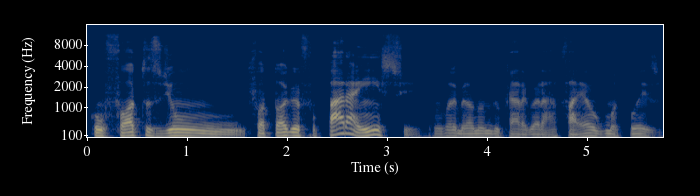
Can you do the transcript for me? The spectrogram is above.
com fotos de um fotógrafo paraense, não vou lembrar o nome do cara agora, Rafael alguma coisa.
